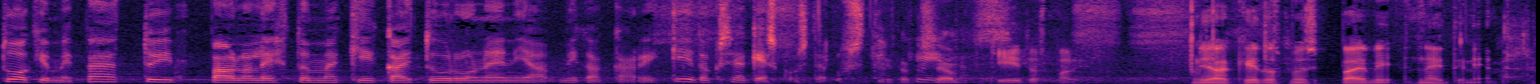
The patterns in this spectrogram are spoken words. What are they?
tuokiomme päättyi. Paula Lehtomäki, Kai Turunen ja Mika Kari. Kiitoksia keskustelusta. Kiitoksia. Kiitos, kiitos paljon. Ja kiitos myös Päivi Neitiniemelle.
